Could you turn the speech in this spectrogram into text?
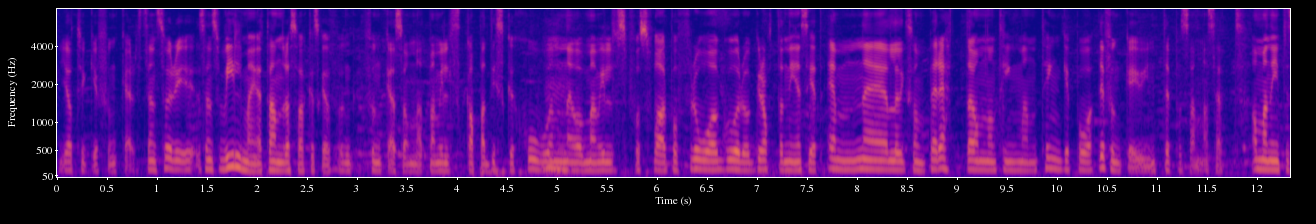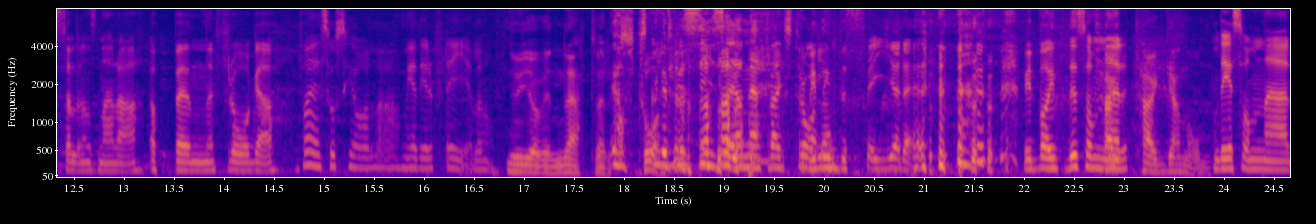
jag tycker funkar. Sen så, det, sen så vill man ju att andra saker ska fun- funka som att man vill skapa diskussion och man vill få svar på frågor och grotta ner sig i ett ämne eller liksom berätta om någonting man tänker på. Det funkar ju inte på samma sätt. Om man inte ställer en sån här uh, öppen fråga. Vad är sociala medier för dig eller något? Nu gör vi en Jag nätverkstråd. skulle precis säga Jag nätverkstråden. vill inte säga det. vill bara inte. Det är som när Tag, tagga någon. Det är som när,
